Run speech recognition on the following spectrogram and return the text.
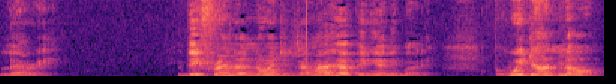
Larry. Different anointings. Am I helping anybody? But we don't know.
